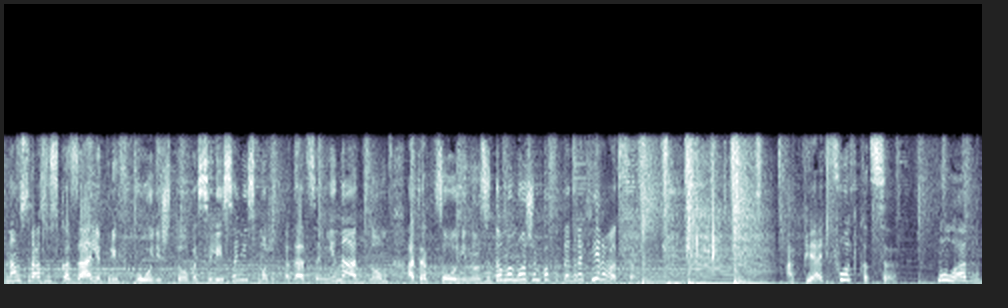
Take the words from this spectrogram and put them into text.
нам сразу сказали при входе, что Василиса не сможет кататься ни на одном аттракционе, но зато мы можем пофотографироваться. Опять фоткаться? Ну ладно.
